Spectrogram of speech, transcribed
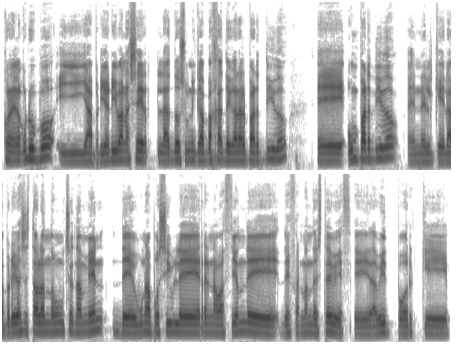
con el grupo y a priori van a ser las dos únicas bajas de cara al partido. Eh, un partido en el que la previa se está hablando mucho también de una posible renovación de, de Fernández Tevez, eh, David, porque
